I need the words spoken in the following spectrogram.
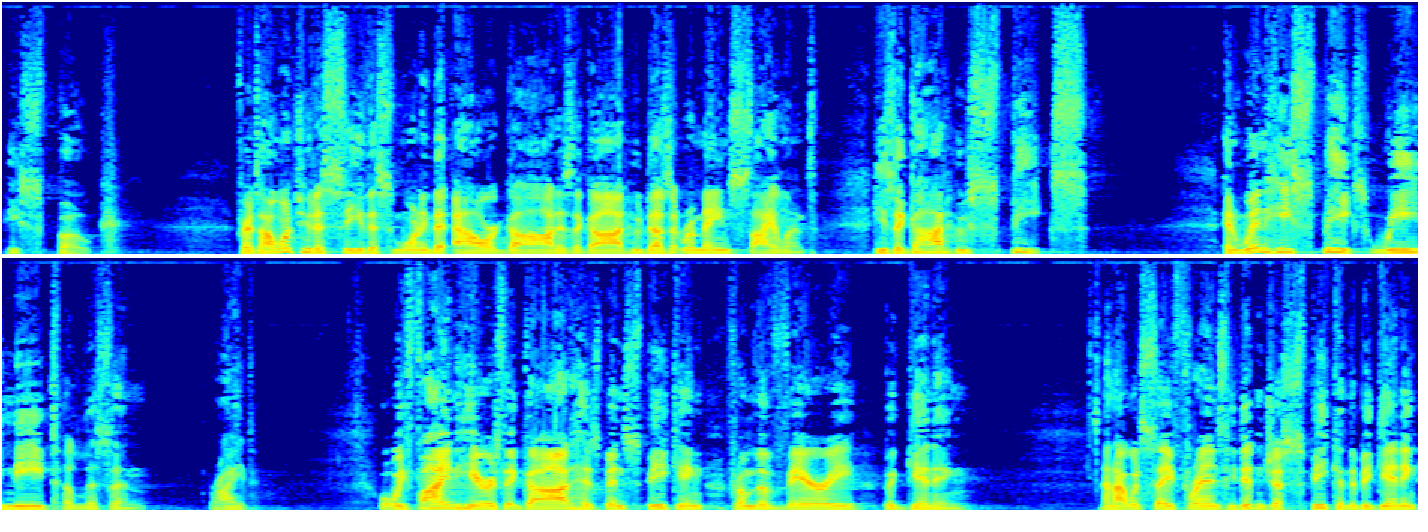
He spoke. Friends, I want you to see this morning that our God is a God who doesn't remain silent. He's a God who speaks. And when he speaks, we need to listen, right? What we find here is that God has been speaking from the very beginning. And I would say, friends, he didn't just speak in the beginning.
